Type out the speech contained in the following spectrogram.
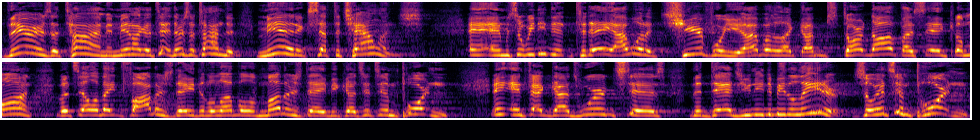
there is a time, and men, I got to tell you, there's a time that men accept the challenge. And, and, so we need to, today, I want to cheer for you. I want to, like, I'm starting off by saying, come on, let's elevate Father's Day to the level of Mother's Day because it's important. In, in fact, God's word says that dads, you need to be the leader. So it's important.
